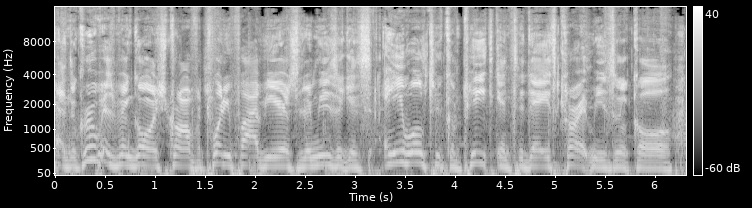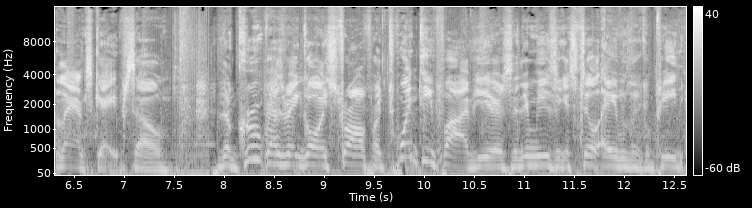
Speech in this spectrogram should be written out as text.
and the group has been going strong for 25 years, and their music is able to compete in today's current musical landscape. So, the group has been going strong for 25 years, and their music is still able to compete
